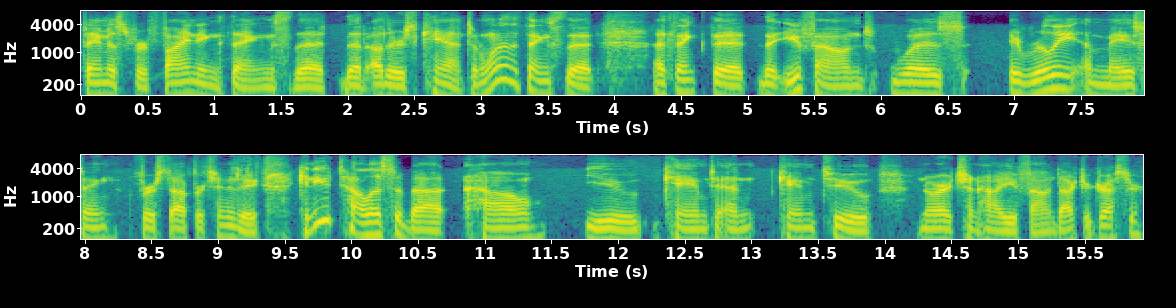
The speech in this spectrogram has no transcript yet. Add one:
famous for finding things that that others can't. And one of the things that I think that that you found was a really amazing first opportunity. Can you tell us about how you came to and came to Norwich and how you found Dr. Dresser?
